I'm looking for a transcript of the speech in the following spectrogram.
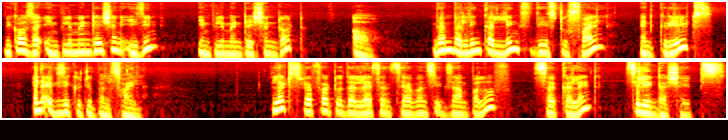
because the implementation is in implementation.o. Then the linker links these two files and creates an executable file. Let's refer to the lesson 7's example of circle and cylinder shapes.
